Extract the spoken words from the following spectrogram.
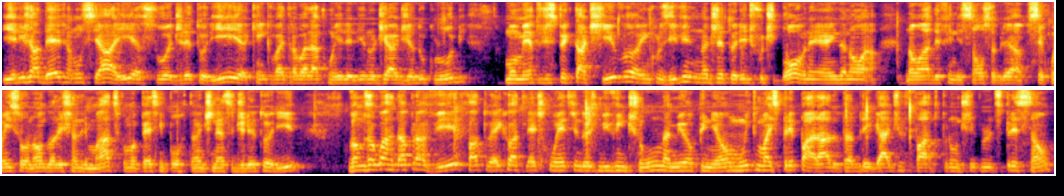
e ele já deve anunciar aí a sua diretoria, quem que vai trabalhar com ele ali no dia a dia do clube, momento de expectativa, inclusive na diretoria de futebol, né? Ainda não há, não há definição sobre a sequência ou não do Alexandre Matos como uma peça importante nessa diretoria. Vamos aguardar para ver. Fato é que o Atlético entra em 2021, na minha opinião, muito mais preparado para brigar de fato por um título de expressão.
